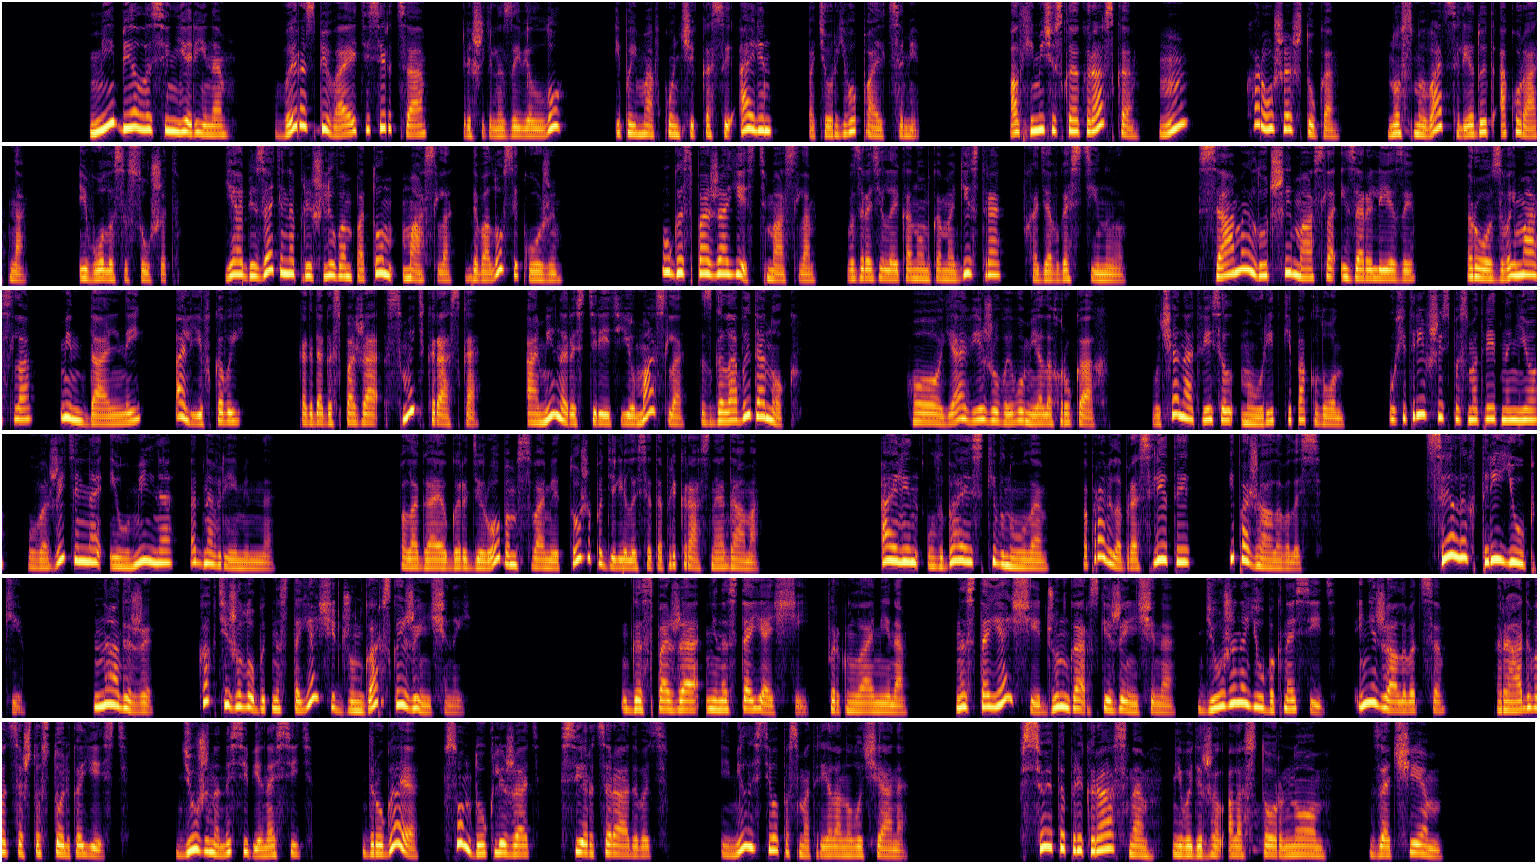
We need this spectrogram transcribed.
«Ми, Белла Синьорина, вы разбиваете сердца», — решительно заявил Лу и, поймав кончик косы Айлин, потер его пальцами. Алхимическая краска? М? Хорошая штука. Но смывать следует аккуратно. И волосы сушат. Я обязательно пришлю вам потом масло для волос и кожи. У госпожа есть масло, возразила экономка магистра, входя в гостиную. Самое лучшее масло из орлезы. Розовое масло, миндальный, оливковый. Когда госпожа смыть краска, а Мина растереть ее масло с головы до ног. О, я вижу, в умелых руках. Лучано отвесил Мауритке поклон, ухитрившись посмотреть на нее уважительно и умильно одновременно. Полагаю, гардеробом с вами тоже поделилась эта прекрасная дама. Айлин, улыбаясь, кивнула, поправила браслеты и пожаловалась. Целых три юбки. Надо же, как тяжело быть настоящей джунгарской женщиной. Госпожа не настоящий, фыркнула Амина. Настоящая джунгарская женщина, дюжина юбок носить и не жаловаться. Радоваться, что столько есть. Дюжина на себе носить. Другая в сундук лежать, сердце радовать. И милостиво посмотрела на Лучана. Все это прекрасно, не выдержал Аластор, но зачем?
